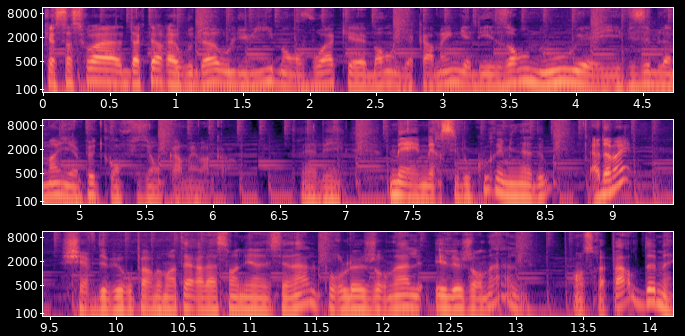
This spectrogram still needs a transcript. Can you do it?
que ce soit Dr Arruda ou lui, bon, on voit que bon, il y a quand même il y a des zones où euh, visiblement il y a un peu de confusion quand même encore. Très bien. Mais merci beaucoup, Rémi Nadeau, À demain. chef de bureau parlementaire à l'Assemblée nationale pour le journal et le journal. On se reparle demain.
